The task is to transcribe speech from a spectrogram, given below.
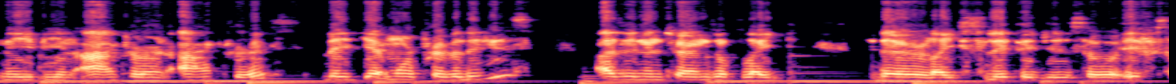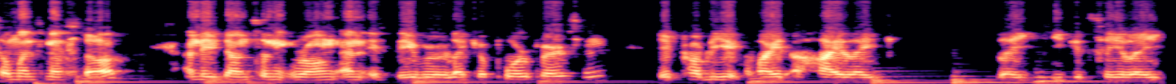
maybe an actor or an actress, they'd get more privileges, as in in terms of like their like slippages. So if someone's messed up and they've done something wrong, and if they were like a poor person, they'd probably get quite a high like like you could say like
